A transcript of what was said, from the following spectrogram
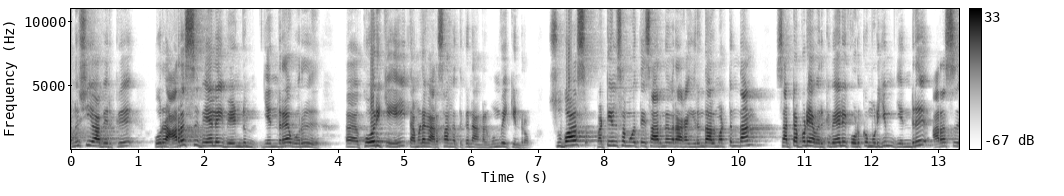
அனுஷியாவிற்கு ஒரு அரசு வேலை வேண்டும் என்ற ஒரு கோரிக்கையை தமிழக அரசாங்கத்துக்கு நாங்கள் முன்வைக்கின்றோம். சுபாஷ் பட்டியல் சமூகத்தை சார்ந்தவராக இருந்தால் மட்டும்தான் சட்டப்படி அவருக்கு வேலை கொடுக்க முடியும் என்று அரசு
